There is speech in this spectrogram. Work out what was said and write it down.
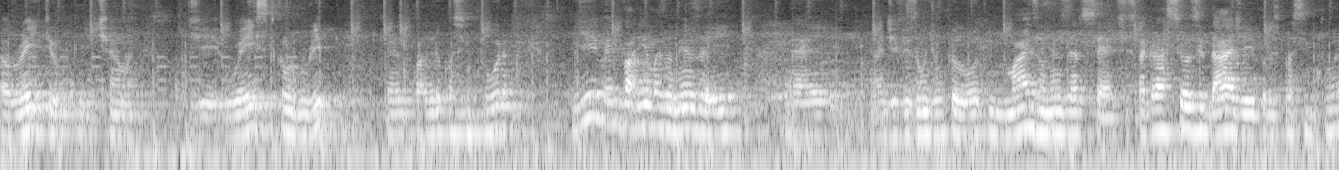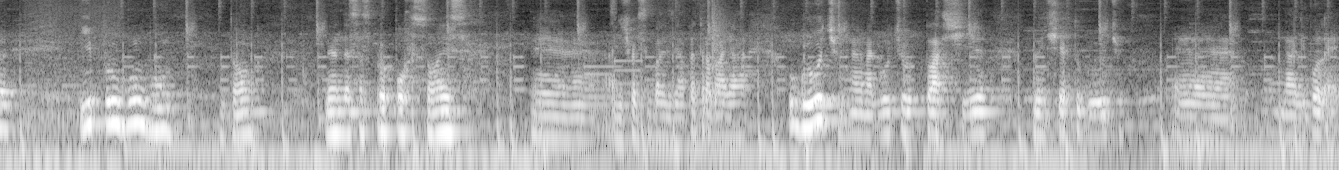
é o ratio que a gente chama de waist com rib, que é do quadril com a cintura, e ele varia mais ou menos aí né, a divisão de um pelo outro mais ou menos 0,7. Essa graciosidade aí para a cintura e para o bumbum. Então, dentro dessas proporções, é, a gente vai se basear para trabalhar o glúteo, né, na glúteoplastia do enxerto glúteo é, na lipoled.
